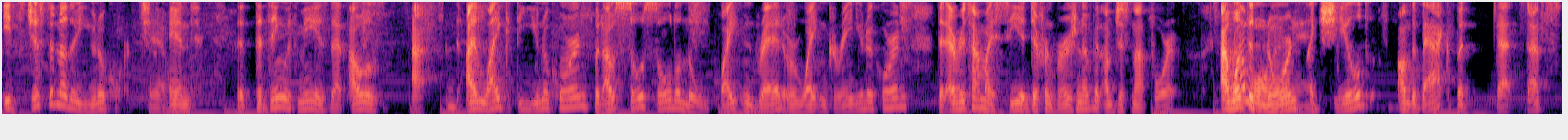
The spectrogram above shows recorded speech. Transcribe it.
it's just another unicorn. Chill. And the, the thing with me is that I was I, I like the unicorn, but I was so sold on the white and red or white and green unicorn that every time I see a different version of it, I'm just not for it. I want Come the on, Norn like shield on the back, but that that's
